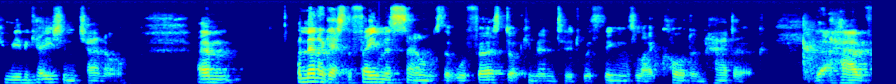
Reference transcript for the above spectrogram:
communication channel. Um, and then I guess the famous sounds that were first documented were things like cod and haddock that have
